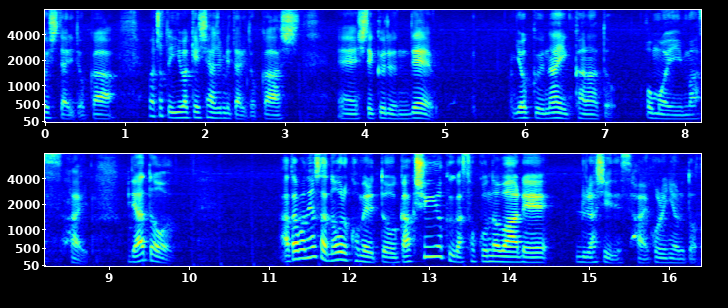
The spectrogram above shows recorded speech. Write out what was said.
隠したりとか、まあ、ちょっと言い訳し始めたりとかし,、えーしてくるんで良くないかなと思います。はい、であと頭の良さ能力込めると学習意欲が損なわれるらしいです。はい、これによると。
